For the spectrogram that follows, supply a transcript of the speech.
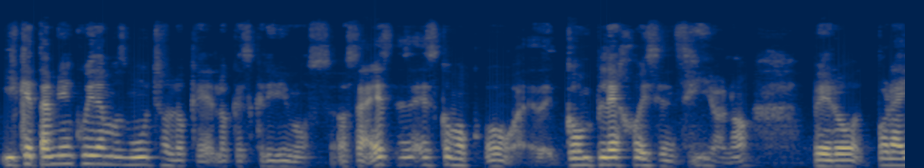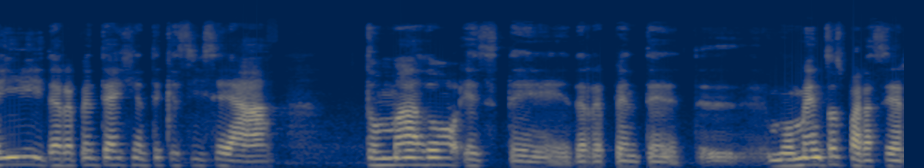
y que también cuidemos mucho lo que, lo que escribimos. O sea, es, es como oh, complejo y sencillo, ¿no? Pero por ahí de repente hay gente que sí se ha tomado este de repente de, momentos para hacer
